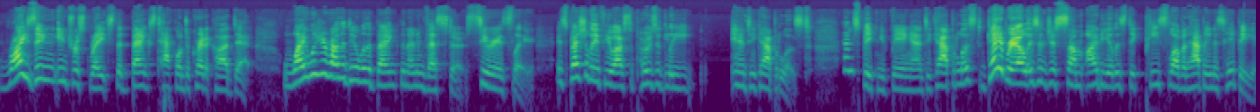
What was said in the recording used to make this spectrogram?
rising interest rates that banks tack onto credit card debt. Why would you rather deal with a bank than an investor? Seriously. Especially if you are supposedly anti capitalist. And speaking of being anti capitalist, Gabriel isn't just some idealistic peace, love, and happiness hippie.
